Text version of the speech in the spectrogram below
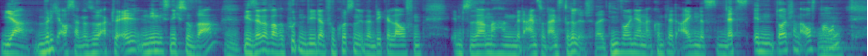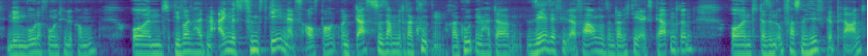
Ja, würde ich auch sagen. Also aktuell nehme ich es nicht so wahr. Mhm. Mir selber war Rakuten wieder vor kurzem über den Weg gelaufen im Zusammenhang mit 1 und 1 Drillisch, weil die wollen ja ein komplett eigenes Netz in Deutschland aufbauen, mhm. neben Vodafone Telekom. Und die wollen halt ein eigenes 5G-Netz aufbauen und das zusammen mit Rakuten. Rakuten hat da sehr, sehr viel Erfahrung, sind da richtige Experten drin und da sind umfassende Hilfen geplant.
